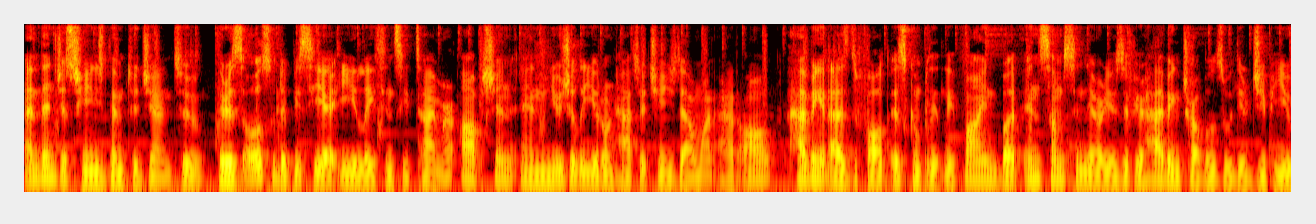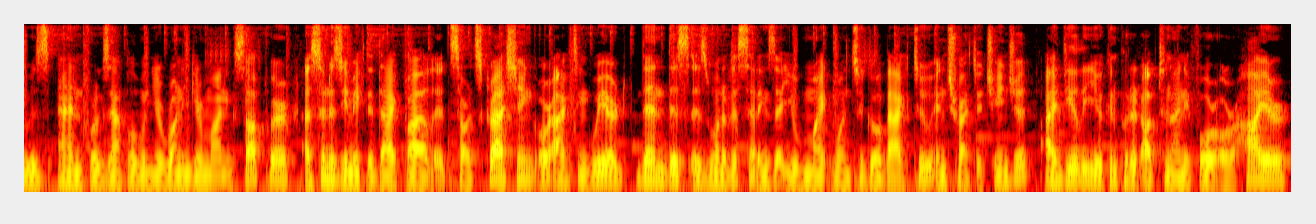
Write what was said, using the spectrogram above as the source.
and then just change them to Gen 2. There is also the PCIe latency timer option, and usually you don't have to change that one at all. Having it as default is completely fine, but in some scenarios if you're having troubles with your GPUs, and for example when you're running your mining software, as soon as you make the DAG file it starts crashing or acting weird, then this is one of the settings that you might want to go back to and try to change it. Ideally, you can put it up to 94 or higher,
